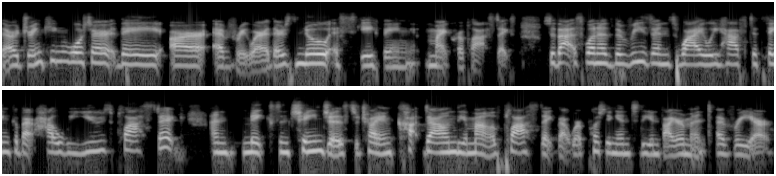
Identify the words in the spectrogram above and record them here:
our drinking water, they are everywhere. There's no escaping microplastics. So that's one of the reasons why we have to think about how we use plastic and make some changes to try and cut down the amount of plastic that we're putting into the environment every year.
